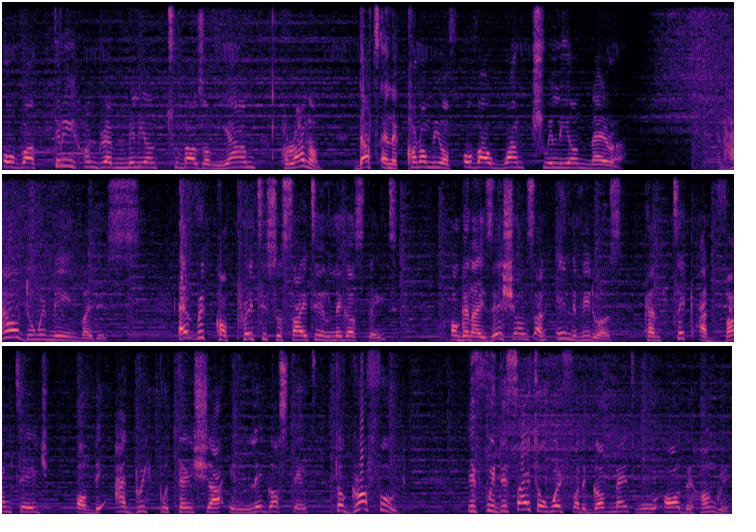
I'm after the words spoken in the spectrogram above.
over 300 million tubers of yam per annum. That's an economy of over 1 trillion naira. And how do we mean by this? Every cooperative society in Lagos State, organizations and individuals can take advantage of the agri potential in Lagos State to grow food. If we decide to wait for the government, we will all be hungry.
